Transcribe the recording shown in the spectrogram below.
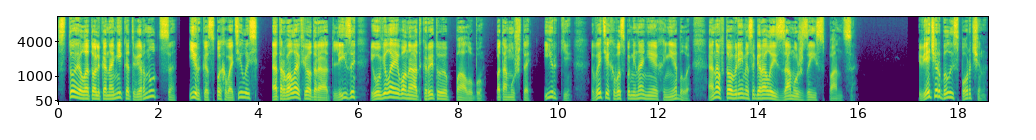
Стоило только на миг отвернуться, Ирка спохватилась, оторвала Федора от Лизы и увела его на открытую палубу, потому что Ирки в этих воспоминаниях не было. Она в то время собиралась замуж за испанца. Вечер был испорчен.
